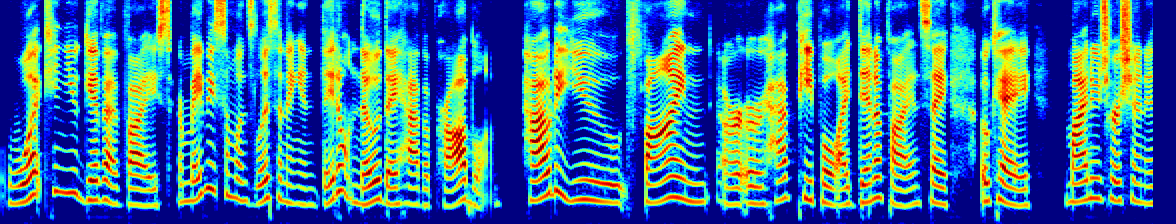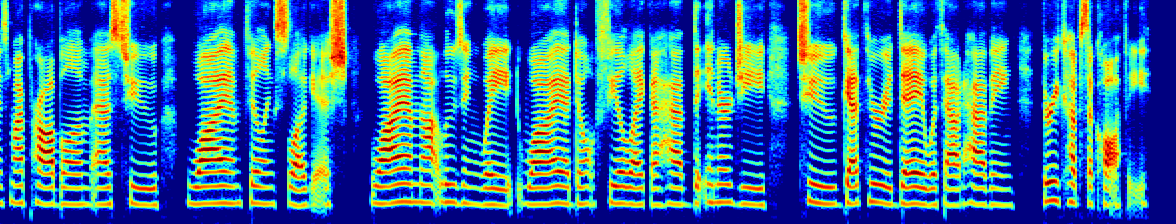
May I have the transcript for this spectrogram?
What can you give advice? Or maybe someone's listening and they don't know they have a problem. How do you find or, or have people identify and say, okay, my nutrition is my problem as to why I'm feeling sluggish, why I'm not losing weight, why I don't feel like I have the energy to get through a day without having three cups of coffee?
